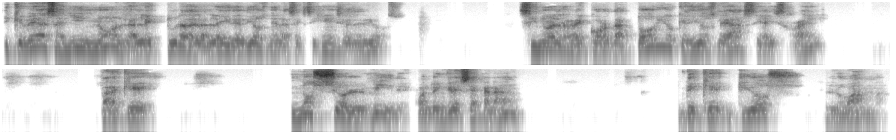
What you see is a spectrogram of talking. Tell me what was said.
y que veas allí no la lectura de la ley de Dios ni las exigencias de Dios, sino el recordatorio que Dios le hace a Israel para que no se olvide cuando ingrese a Canaán de que Dios lo ama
